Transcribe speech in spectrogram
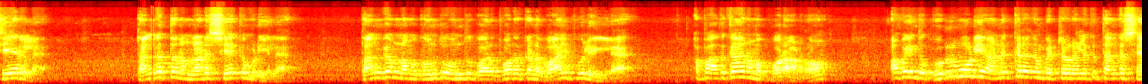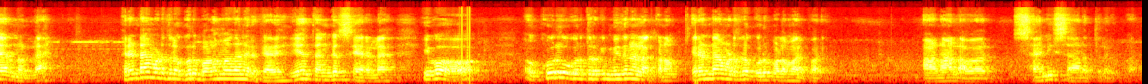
சேரலை. தங்கத்தை நம்மளால் சேர்க்க முடியலை. தங்கம் நமக்கு வந்து வந்து வர போகிறதுக்கான வாய்ப்புகள் இல்லை. அப்போ அதுக்காக நம்ம போராடுறோம். அப்போ இந்த குருவுடைய அனுக்கிரகம் பெற்றவர்களுக்கு தங்கம் சேரணும்ல. ரெண்டாம் இடத்துல குரு பலமாக தானே இருக்கார். ஏன் தங்கம் சேரலை? இப்போது குரு ஒருத்தருக்கு மிதுன லக்கணம். இரண்டாம் இடத்துல குரு பலமாக இருப்பார். ஆனால் அவர் சனி சாரத்தில் இருப்பார்.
